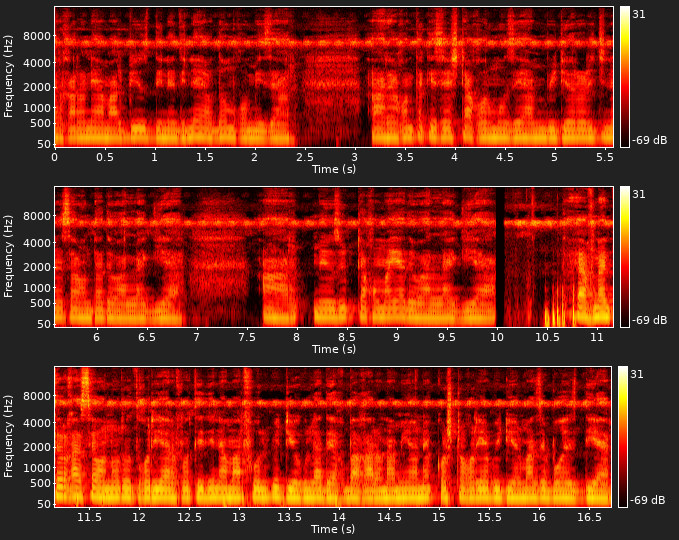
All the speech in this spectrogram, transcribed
এর কারণে আমার ভিউজ দিনে দিনে একদম কমে যার। আর এখন তাকে চেষ্টা করব যে আমি ভিডিওর অরিজিনাল সাউন্ডটা দেওয়ার লাগিয়া, আর মিউজিকটা কমাইয়া দেওয়ার লাগিয়া। তাই আপনার তোর কাছে অনুরোধ করি আর প্রতিদিন আমার ফুল ভিডিওগুলা দেখবা, কারণ আমি অনেক কষ্ট করিয়া ভিডিওর মাঝে বয়স দিয়ার।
